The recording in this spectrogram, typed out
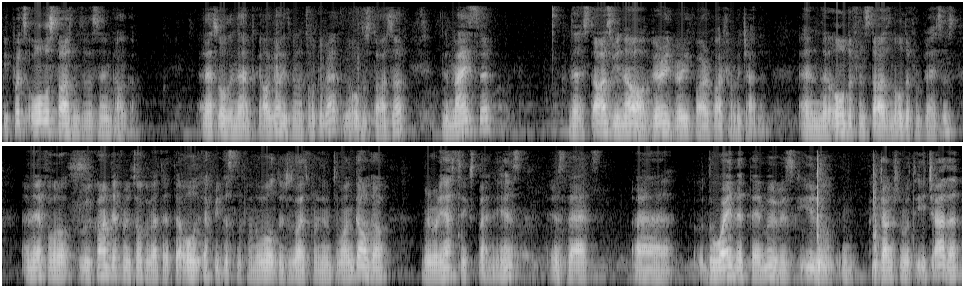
he puts all the stars into the same Galgal. And that's all the ninth Galgal he's going to talk about, all the stars are. The Maisa, the stars we know are very, very far apart from each other. And they're all different stars in all different places. And therefore, we can't definitely talk about that they're all equidistant from the world, which is why he's putting them into one Galgal. But what he has to explain is, is that uh, the way that they move is in conjunction with each other,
